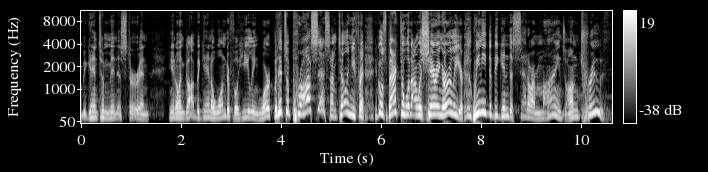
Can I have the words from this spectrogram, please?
Began to minister and you know, and God began a wonderful healing work. But it's a process, I'm telling you, friend. It goes back to what I was sharing earlier. We need to begin to set our minds on truth.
